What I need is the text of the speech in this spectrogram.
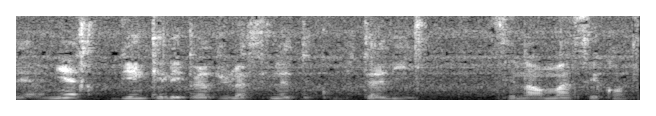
dernière, bien qu'elle ait perdu la finale de Coupe d'Italie, c'est normal, c'est contre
